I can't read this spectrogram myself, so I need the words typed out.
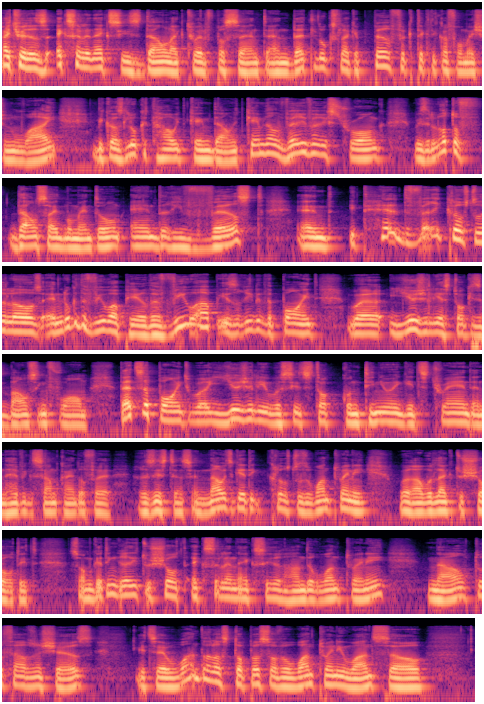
Hi traders, XLNX is down like 12% and that looks like a perfect technical formation. Why? Because look at how it came down. It came down very, very strong with a lot of downside momentum and reversed and it held very close to the lows and look at the VWAP here. The VWAP is really the point where usually a stock is bouncing from. That's the point where usually we see stock continuing its trend and having some kind of a resistance and now it's getting close to the 120 where I would like to short it. So I'm getting ready to short XLNX here under 120 now 2000 shares. It's a $1 stop loss over 121 so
